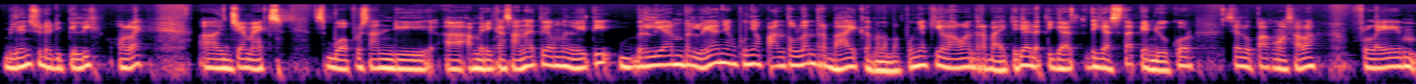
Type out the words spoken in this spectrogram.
Berlian sudah dipilih oleh uh, GMX, sebuah perusahaan di uh, Amerika sana itu yang meneliti berlian-berlian yang punya pantulan terbaik teman-teman, punya kilauan terbaik. Jadi ada tiga, tiga step yang diukur. Saya lupa kalau nggak salah flame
